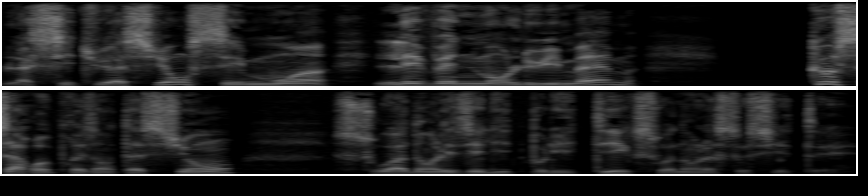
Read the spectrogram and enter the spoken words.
la situation, c'est moins l'événement lui-même que sa représentation, soit dans les élites politiques, soit dans la société.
